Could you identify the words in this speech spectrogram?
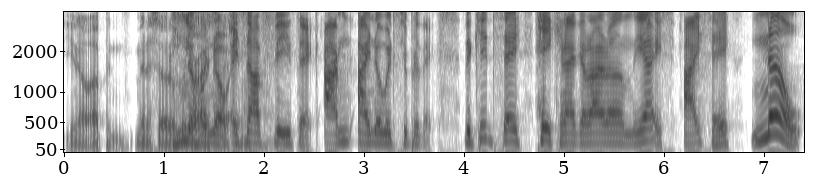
you know up in Minnesota. No, no, fishing. it's not fee thick. I'm I know it's super thick. The kids say, "Hey, can I get out on the ice?" I say, "No,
